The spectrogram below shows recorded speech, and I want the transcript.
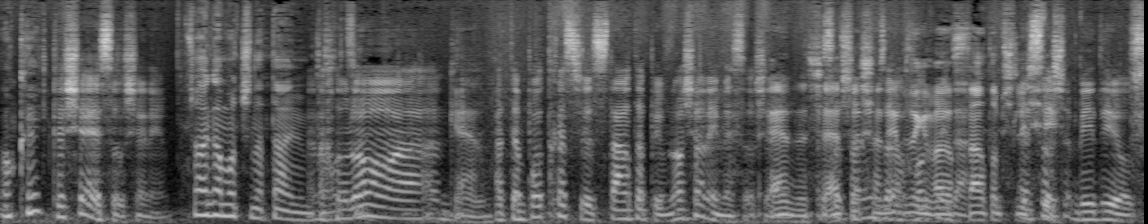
אוקיי, קשה עשר שנים. אפשר גם עוד שנתיים אם אתה אנחנו רוצה. לא, כן. אתם פודקאסט של סטארט-אפים, לא שואלים עשר שנים. אין, שעשר שנים זה כבר. סטארט-אפ עשר שלישי. ש- בדיוק.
